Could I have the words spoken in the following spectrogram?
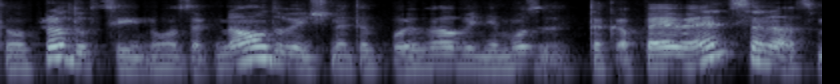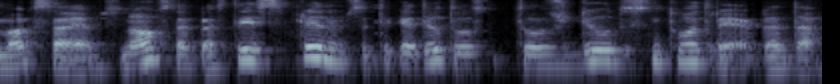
to produkciju nozaga naudu, viņš nedabūja vēl viņam uz PVN senāts maksājums, un augstākās tiesas spriedums ir tikai 2022. gadā.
